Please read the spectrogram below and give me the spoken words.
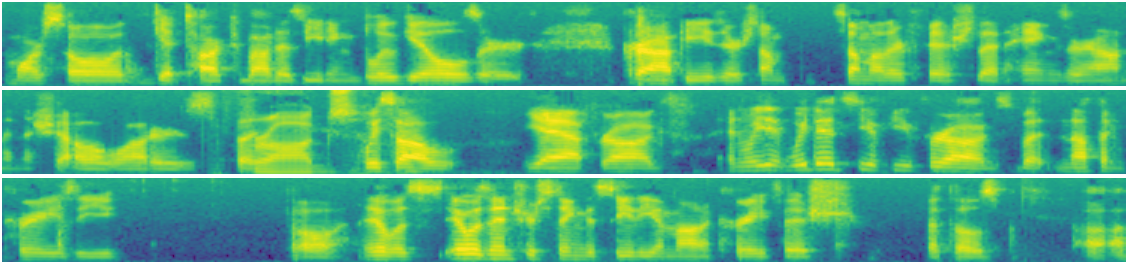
more so get talked about as eating bluegills or crappies or some some other fish that hangs around in the shallow waters. But frogs. We saw, yeah, frogs, and we we did see a few frogs, but nothing crazy. So it was it was interesting to see the amount of crayfish that those uh,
